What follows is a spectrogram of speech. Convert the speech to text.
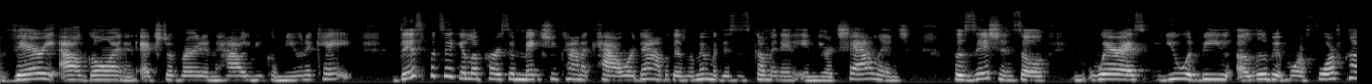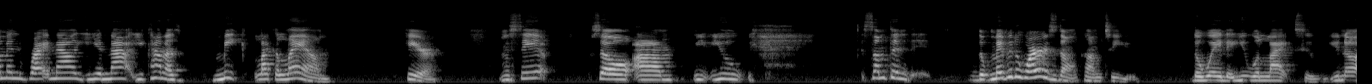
very outgoing and extroverted in how you communicate, this particular person makes you kind of cower down because remember, this is coming in in your challenge position. So, whereas you would be a little bit more forthcoming right now, you're not, you kind of meek like a lamb here. You see it? So, um, you, you something, maybe the words don't come to you the way that you would like to. You know,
